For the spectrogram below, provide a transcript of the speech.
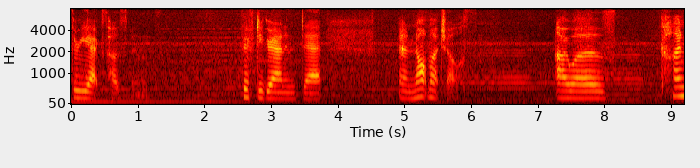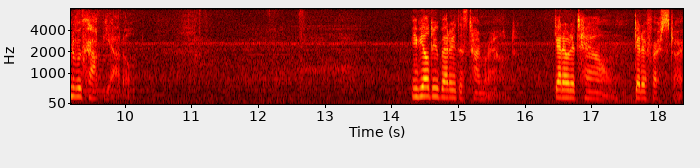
three ex husbands, 50 grand in debt, and not much else. I was kind of a crappy adult. Maybe I'll do better this time around. Get out of town, get a fresh start.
